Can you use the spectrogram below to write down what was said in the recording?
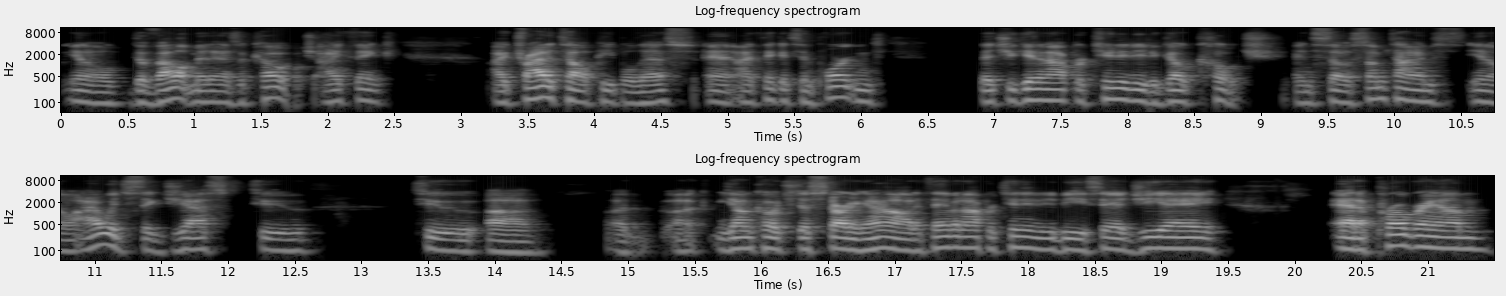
you know development as a coach i think I try to tell people this, and I think it's important that you get an opportunity to go coach. And so sometimes, you know, I would suggest to to uh, a, a, young coach just starting out, if they have an opportunity to be, say, a GA at a program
